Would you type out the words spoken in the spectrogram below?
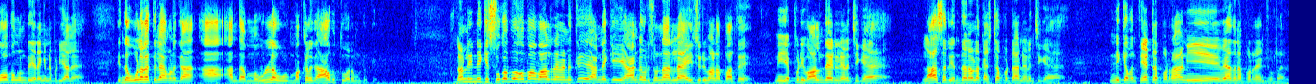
கோபம் கொண்டு இறங்கினபடியால் இந்த உலகத்தில் அவனுக்கு அந்த உள்ள மக்களுக்கு ஆபத்து வரும் இருக்கு அதனால் இன்றைக்கி சுகபோகமாக வாழ்கிறவனுக்கு அன்னைக்கு ஆண்டவர் சொன்னார்ல ஐஸ்வர்யவானை பார்த்து நீ எப்படி வாழ்ந்தேன்னு நினச்சிக்க? லாசர் எந்த அளவில் கஷ்டப்பட்டான்னு நினச்சிக்க? இன்றைக்கி அவன் தேட்டப்படுறான் நீ வேதனைப்படுறேன்னு சொல்கிறாரு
